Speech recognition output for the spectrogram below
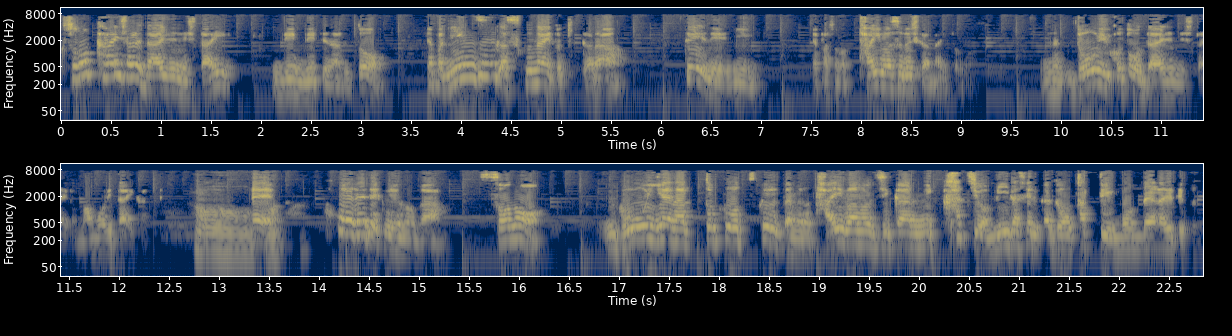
その会社で大事にしたい倫理ってなると、やっぱ人数が少ない時から、丁寧に、やっぱその対話するしかないと思う。などういうことを大事にしたいか、守りたいかって。でここで出てくるのが、その合意や納得を作るための対話の時間に価値を見出せるかどうかっていう問題が出てくる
